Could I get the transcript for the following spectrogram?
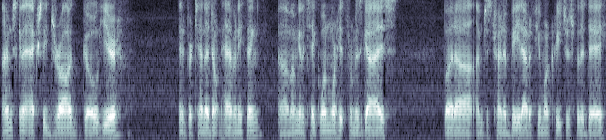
I'm just going to actually draw go here and pretend I don't have anything. Um, I'm going to take one more hit from his guys, but uh, I'm just trying to bait out a few more creatures for the day.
